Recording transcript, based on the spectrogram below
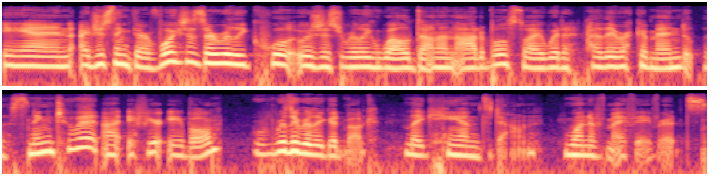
And I just think their voices are really cool. It was just really well done on Audible, so I would highly recommend listening to it uh, if you're able. Really, really good book. Like, hands down. One of my favorites.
